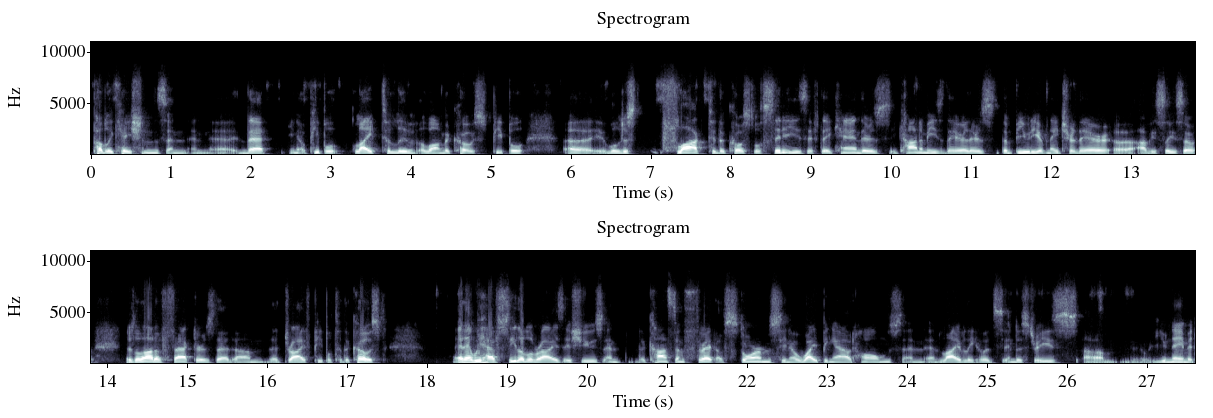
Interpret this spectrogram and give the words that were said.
publications and, and uh, that you know people like to live along the coast. People uh, will just flock to the coastal cities if they can. There's economies there. There's the beauty of nature there, uh, obviously. So there's a lot of factors that um, that drive people to the coast. And then we have sea level rise issues and the constant threat of storms, you know, wiping out homes and, and livelihoods, industries, um, you name it.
